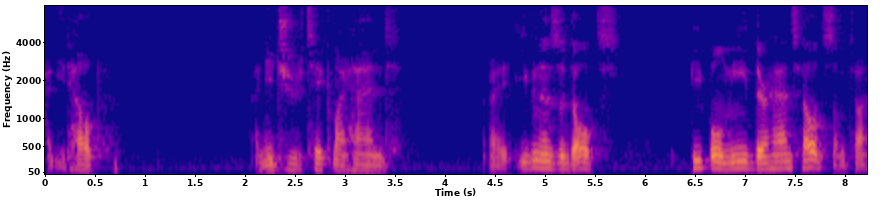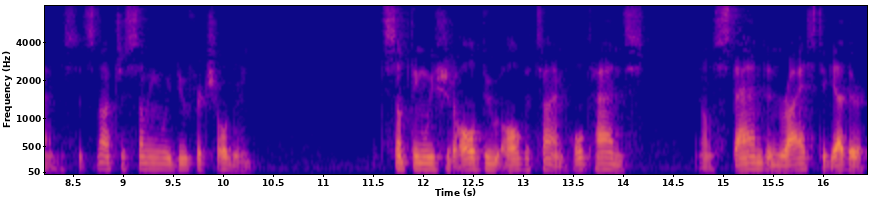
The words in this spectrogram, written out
I need help. I need you to take my hand. Right? Even as adults, people need their hands held sometimes. It's not just something we do for children. It's something we should all do all the time. Hold hands. You know, stand and rise together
